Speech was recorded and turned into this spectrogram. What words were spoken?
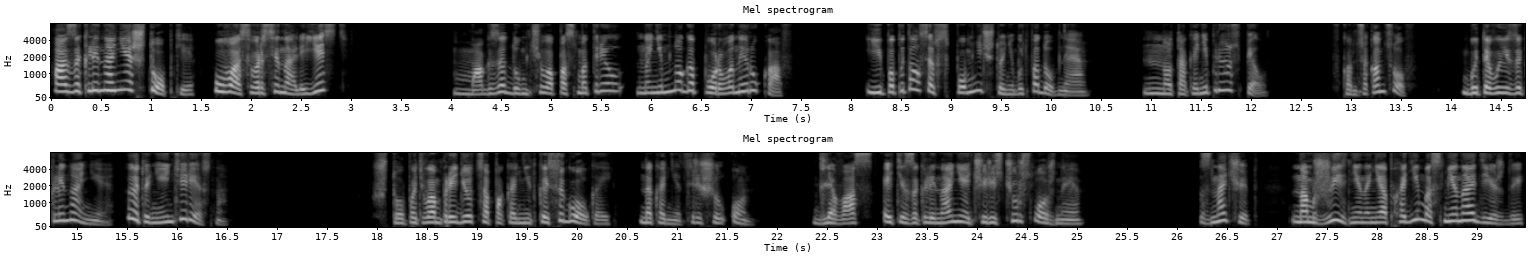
«А заклинание штопки у вас в арсенале есть?» Маг задумчиво посмотрел на немного порванный рукав и попытался вспомнить что-нибудь подобное, но так и не преуспел. В конце концов, бытовые заклинания — это неинтересно. «Штопать вам придется пока ниткой с иголкой», — наконец решил он. «Для вас эти заклинания чересчур сложные». «Значит, нам жизненно необходима смена одежды,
